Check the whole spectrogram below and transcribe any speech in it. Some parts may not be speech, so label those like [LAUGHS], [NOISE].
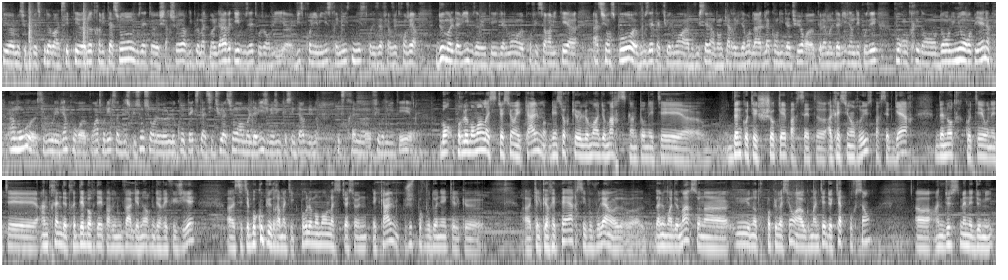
Merci euh, Monsieur Popescu d'avoir accepté euh, notre invitation. Vous êtes euh, chercheur, diplomate moldave et vous êtes aujourd'hui vice-premier ministre et ministre des Affaires étrangères de Moldavie. Vous avez été également professeur invité à, Sciences Po. Vous êtes actuellement à Bruxelles hein, dans le cadre évidemment de la, candidature que la Moldavie vient de déposer pour entrer dans, l'Union européenne. Un mot, si vous voulez bien, pour, introduire cette discussion sur le contexte, la situation en Moldavie. J'imagine que c'est une période d'une extrême fébrilité. Bon, pour le moment, la situation est calme. Bien sûr que le mois de mars, quand on était euh, d'un côté choqué par cette euh, agression russe, par cette guerre, d'un autre côté, on était en train d'être débordé par une vague énorme de réfugiés. Euh, c'était beaucoup plus dramatique. Pour le moment, la situation est calme. Juste pour vous donner quelques, quelques repères, si vous voulez, dans le mois de mars, on a eu notre population a augmenté de 4% euh, en deux semaines et demie,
